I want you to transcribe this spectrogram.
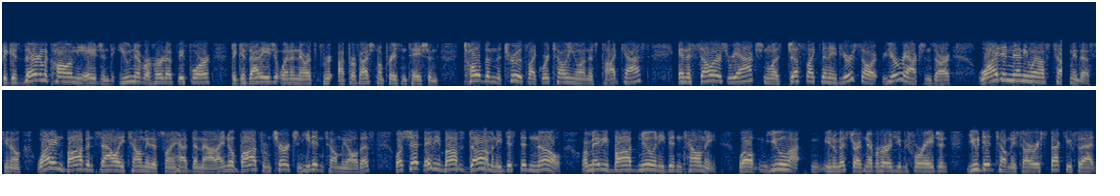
because they're going to call in the agent that you never heard of before because that agent went in there with a professional presentation, told them the truth like we're telling you on this podcast, and the seller's reaction was just like many of your seller your reactions are. Why didn't anyone else tell me this? You know, why didn't Bob and Sally tell me this when I had them out? I know Bob from church and he didn't tell me all this. Well, shit, maybe Bob's dumb and he just didn't know, or maybe Bob knew and he didn't tell me. Well, you, uh, you know, Mister, I've never heard of you before, agent. You did tell me, so I respect you for that,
